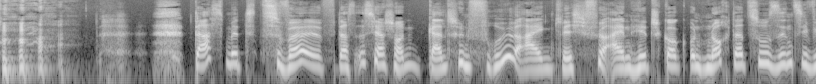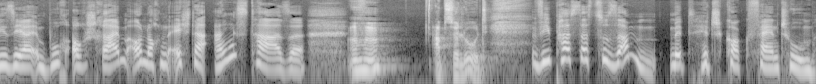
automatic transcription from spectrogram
Das mit zwölf, das ist ja schon ganz schön früh eigentlich für einen Hitchcock. Und noch dazu sind Sie, wie Sie ja im Buch auch schreiben, auch noch ein echter Angsthase. Mhm. Absolut. Wie passt das zusammen mit Hitchcock-Fantum?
